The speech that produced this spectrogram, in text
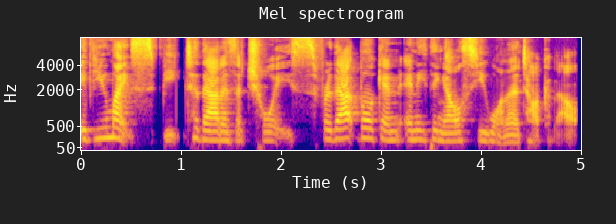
if you might speak to that as a choice for that book and anything else you want to talk about.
